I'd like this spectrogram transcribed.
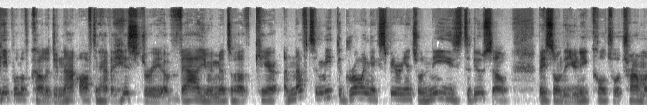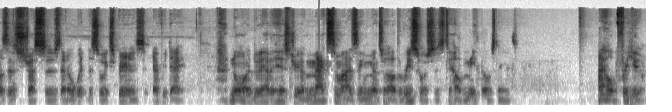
People of color do not often have a history of valuing mental health care enough to meet the growing experiential needs to do so, based on the unique cultural traumas and stressors that are witnessed or experienced every day nor do they have a history of maximizing mental health resources to help meet those needs. I hope for you,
